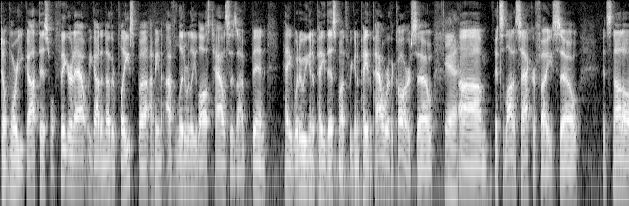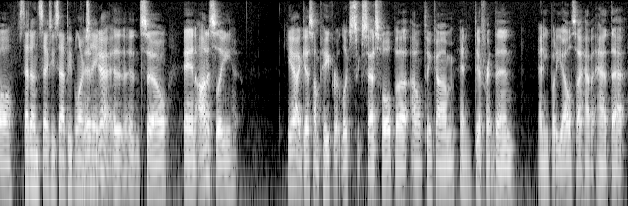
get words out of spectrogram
don't worry, you got this. We'll figure it out. We got another place. But I mean, I've literally lost houses. I've been, hey, what are we going to pay this month? We're going to pay the power of the car. So Yeah. um, it's a lot of sacrifice. So it's not all It's that unsexy side people aren't uh, seeing. yeah, and and so and honestly, yeah, I guess on paper it looks successful, but I don't think I'm any different than anybody else. I haven't had that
